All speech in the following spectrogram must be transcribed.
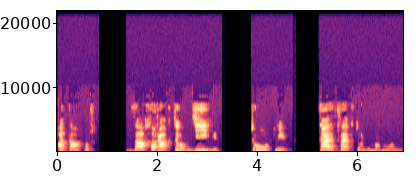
а також за характером дії, тропні та ефекторні гормони.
